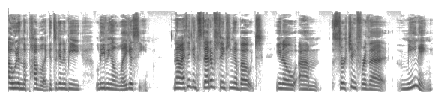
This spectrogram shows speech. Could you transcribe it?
out in the public. It's gonna be leaving a legacy. Now, I think instead of thinking about, you know, um, searching for the meaning,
